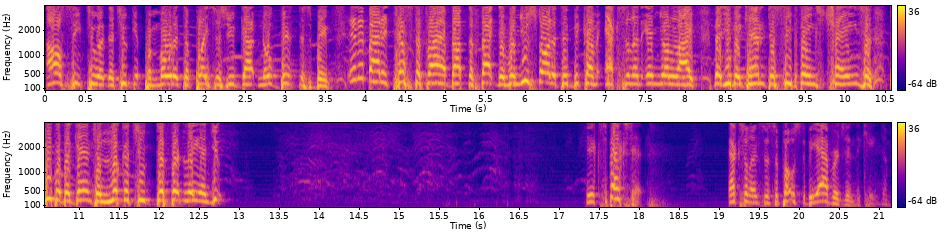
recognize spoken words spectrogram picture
I'll see to it that you get promoted to places you've got no business being. Anybody testify about the fact that when you started to become excellent in your life, that you began to see things change and people began to look at you differently and you. He expects it. Excellence is supposed to be average in the kingdom.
